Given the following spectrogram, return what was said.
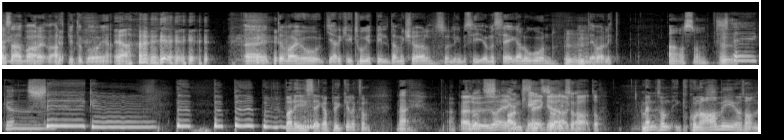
og så hadde bare alt begynt å gå igjen. Ja. Eh, det var jo jævlig. Jeg tok et bilde av meg sjøl som ligger på sida med Sega-logoen. Det var jo litt awesome. Sega. Sega. Bu, bu, bu, bu. Var det i Sega-bygget, liksom? Nei. Nei, du, du har egen Arcades, liksom. Arkader. Men sånn Konami og sånn,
